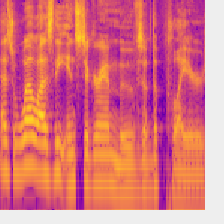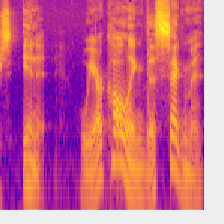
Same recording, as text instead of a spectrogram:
as well as the Instagram moves of the players in it. We are calling this segment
